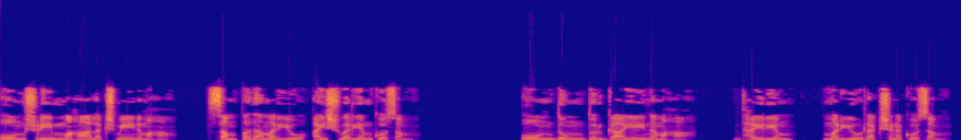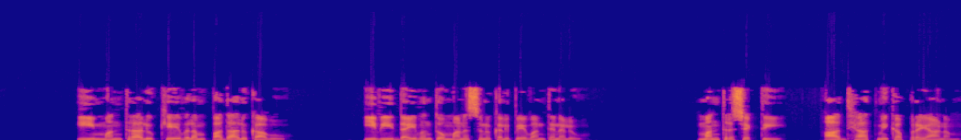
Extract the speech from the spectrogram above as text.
ఓం శ్రీం మహాలక్ష్మియే నమః. సంపద మరియు ఐశ్వర్యం కోసం. ఓం దుం దుర్గాయై నమః. ధైర్యం మరియు రక్షణ కోసం. ఈ మంత్రాలు కేవలం పదాలు కావు. ఇవి దైవంతో మనస్సును కలిపే వంతెనలు. మంత్రశక్తి ఆధ్యాత్మిక ప్రయాణం.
